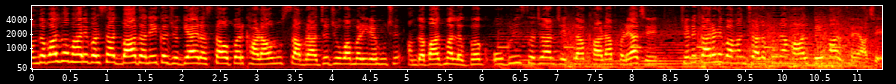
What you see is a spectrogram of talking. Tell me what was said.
અમદાવાદમાં ભારે વરસાદ બાદ અનેક જગ્યાએ રસ્તાઓ પર ખાડાઓનું સામ્રાજ્ય જોવા મળી રહ્યું છે. અમદાવાદમાં લગભગ ઓગણીસ હજાર જેટલા ખાડા પડ્યા છે, જેને કારણે વાહન ચાલકોના હાલ બેહાલ થયા છે.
